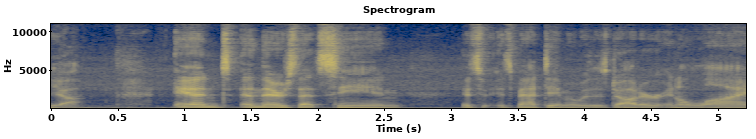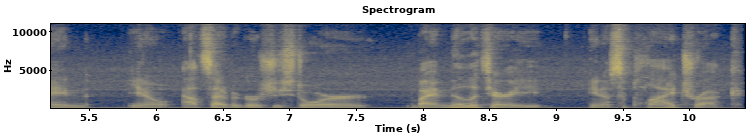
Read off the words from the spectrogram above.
yeah and and there's that scene it's it's Matt Damon with his daughter in a line you know outside of a grocery store by a military you know supply truck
